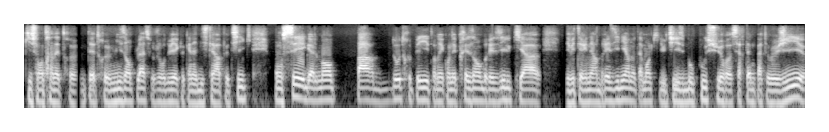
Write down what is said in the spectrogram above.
qui sont en train d'être d'être mis en place aujourd'hui avec le cannabis thérapeutique. On sait également par d'autres pays, étant donné qu'on est présent au Brésil, qui a des vétérinaires brésiliens notamment qui l'utilisent beaucoup sur certaines pathologies, euh,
